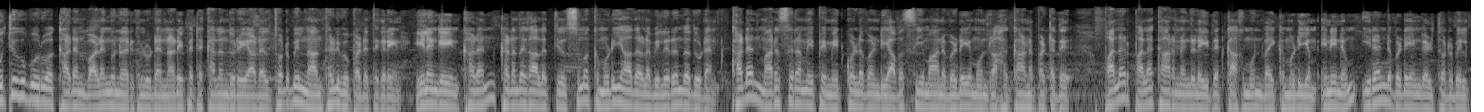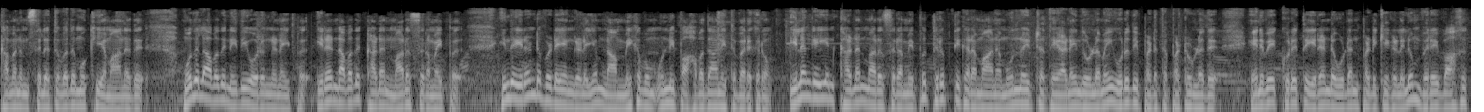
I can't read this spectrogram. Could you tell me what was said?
உத்தியோகபூர்வ கடன் வழங்குநர்களுடன் நடைபெற்ற கலந்துரையாடல் தொடர்பில் நான் தெளிவுபடுத்துகிறேன். இலங்கையின் கடன் கடந்த காலத்தில் சுமக்க முடியாத அளவில் இருந்ததுடன் கடன் மறுசீரமைப்பை மேற்கொள்ள வேண்டிய அவசியமான விடயம் ஒன்றாக காணப்பட்டது. பலர் பல காரணங்களை இதற்காக முன்வைக்க முடியும். எனினும் இரண்டு விடயங்கள் தொடர்பில் கவனம் செலுத்துவது முக்கியமானது. முதலாவது நிதி ஒருங்கிணைப்பு இரண்டாவது கடன் மறுசீரமைப்பு. இந்த இரண்டு விடயங்களையும் நாம் மிகவும் உன்னிப்பாக அவதானித்து வருகிறோம். இலங்கையின் கடன் மறுசீரமைப்பு திருப்திகரமான முன்னேற்றத்தை அடைந்துள்ளமை உறுதிப்படுத்தப்பட்டுள்ளது. எனவே குறித்த இரண்டு உடன்படிக்கைகளிலும் விரைவாக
